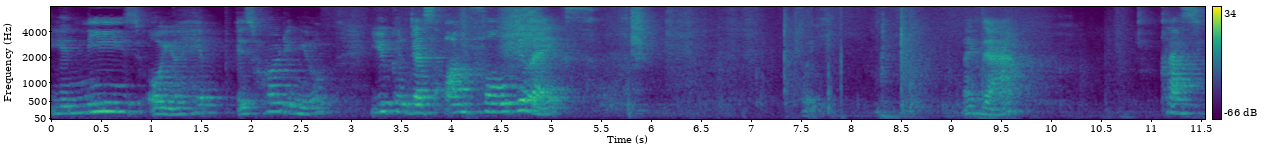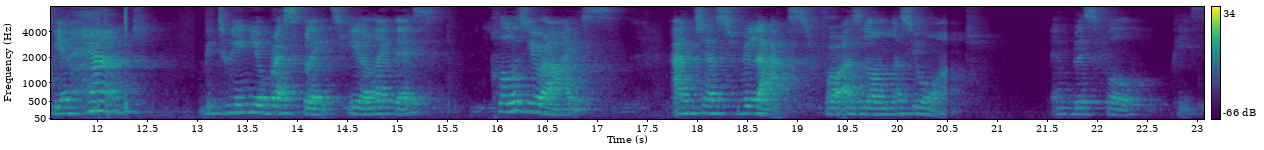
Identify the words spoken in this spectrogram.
your knees or your hip is hurting you, you can just unfold your legs like that. Clasp your hand between your breastplates here like this. Close your eyes and just relax for as long as you want in blissful peace.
